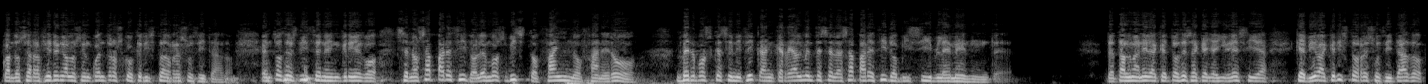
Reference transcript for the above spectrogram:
cuando se refieren a los encuentros con Cristo resucitado. Entonces dicen en griego, se nos ha parecido, le hemos visto, faino, fanero, verbos que significan que realmente se les ha parecido visiblemente. De tal manera que entonces aquella iglesia que vio a Cristo resucitado,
